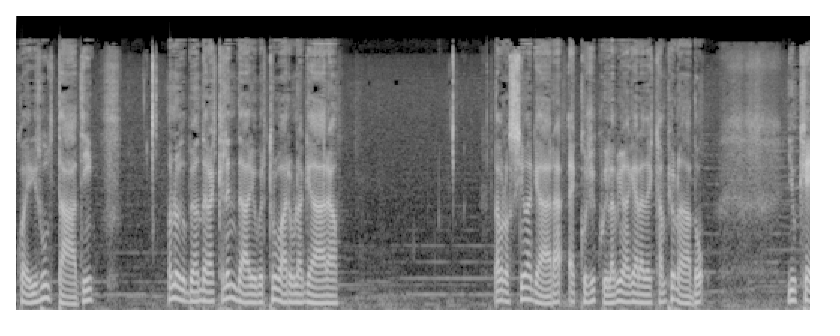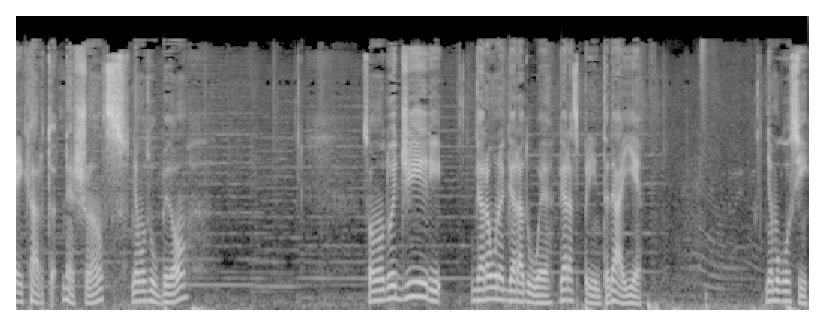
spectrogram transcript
Qua i risultati. Ma noi dobbiamo andare al calendario per trovare una gara la prossima gara, eccoci qui, la prima gara del campionato. UK Kart Nationals. Andiamo subito. Sono due giri, gara 1 e gara 2. Gara sprint, dai. Eh. Andiamo così.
